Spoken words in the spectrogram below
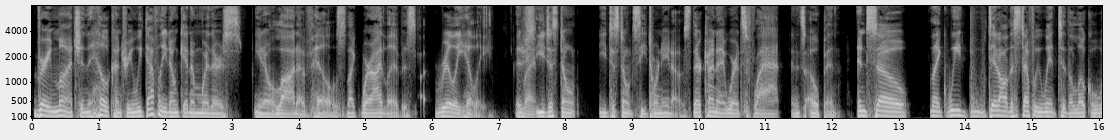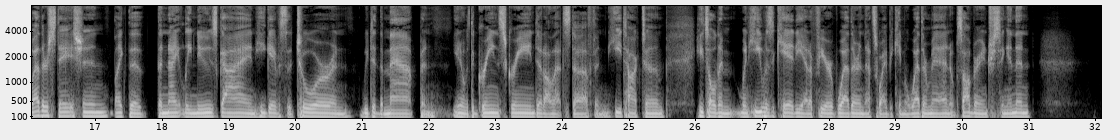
very much in the hill country. And we definitely don't get them where there's, you know, a lot of hills. Like where I live is really hilly. Right. You just don't, you just don't see tornadoes. They're kind of where it's flat and it's open. And so like we did all this stuff. We went to the local weather station, like the, the nightly news guy, and he gave us the tour and we did the map and, you know, with the green screen, did all that stuff. And he talked to him he told him when he was a kid he had a fear of weather and that's why he became a weatherman it was all very interesting and then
